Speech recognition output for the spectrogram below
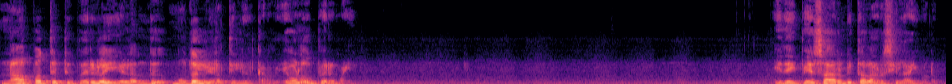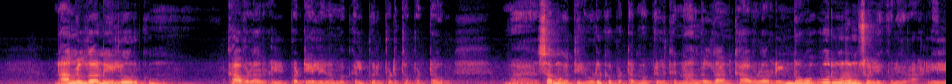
நாற்பத்தெட்டு பேர்களை இழந்து முதல் இடத்தில் இருக்கிறது. எவ்வளோ பெருமை? இதை பேச ஆரம்பித்தால் அரசியல் ஆகிவிடும் நாங்கள் தான் எல்லோருக்கும் காவலர்கள் பட்டியலின மக்கள் பிற்படுத்தப்பட்டோர் சமூகத்தில் ஒடுக்கப்பட்ட மக்களுக்கு நாங்கள் தான் காவலர்கள் என்று ஒவ்வொருவரும் சொல்லிக் கொள்கிறார்கள். இது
